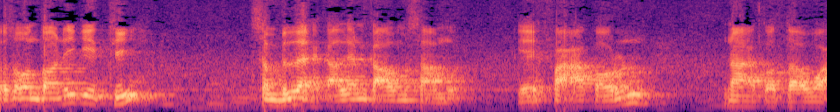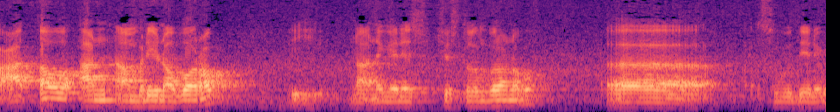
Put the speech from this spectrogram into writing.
Terus unta niki di sembelih kalian kaum Samud. Ya fa'aqarun na kota wa atau an amri napa di Nah ning ngene jus 30 napa? Eh sebut ini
